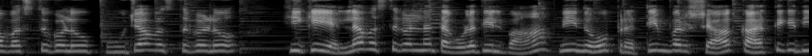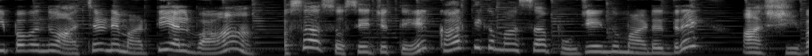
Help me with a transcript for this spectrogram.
ವಸ್ತುಗಳು, ಪೂಜಾ ವಸ್ತುಗಳು ಹೀಗೆ ಎಲ್ಲ ವಸ್ತುಗಳನ್ನ ತಗೊಳ್ಳೋದಿಲ್ವಾ ನೀನು ಪ್ರತಿ ವರ್ಷ ಕಾರ್ತಿಕ ದೀಪವನ್ನು ಆಚರಣೆ ಮಾಡ್ತೀಯಲ್ವಾ? ಹೊಸ ಸೊಸೆ ಜೊತೆ ಕಾರ್ತಿಕ ಮಾಸ ಪೂಜೆಯನ್ನು ಮಾಡಿದ್ರೆ ಆ ಶಿವ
